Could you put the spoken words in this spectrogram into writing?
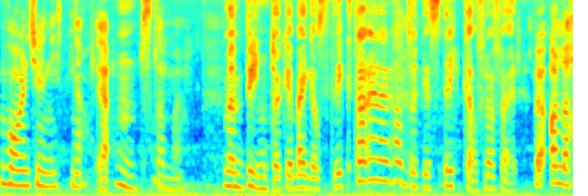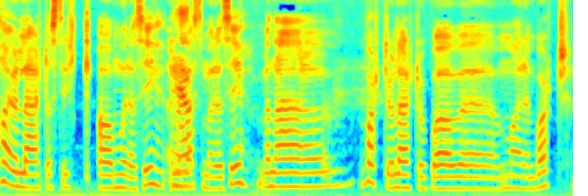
Våren 2019, ja. Ja, Mm. stemmer. Men begynte dere begge å strikke, da, eller hadde dere strikka fra før? For alle har jo lært å strikke av mora si, eller Ja. bestemora si. Men jeg ble jo lært opp av uh, Maren Barth,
